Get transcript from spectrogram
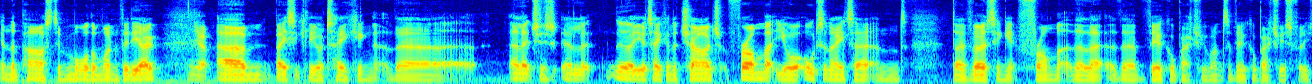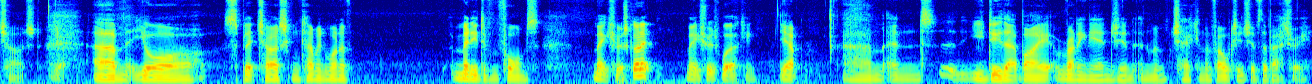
in the past in more than one video. Yep. Um, basically, you're taking the electric, ele- uh, you're taking the charge from your alternator and diverting it from the le- the vehicle battery once the vehicle battery is fully charged. Yep. Um, your split charge can come in one of many different forms. Make sure it's got it. Make sure it's working. Yep. Um, and you do that by running the engine and checking the voltage of the battery.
